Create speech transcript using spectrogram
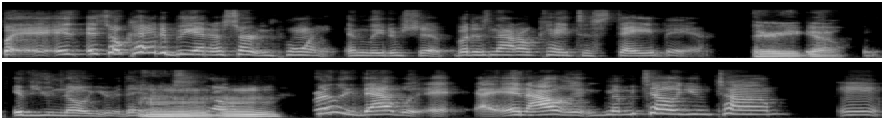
But it, it's okay to be at a certain point in leadership, but it's not okay to stay there. There you go. If you know you're there. Mm-hmm. So really that was eh, eh, and I eh, let me tell you, Tom, mm,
